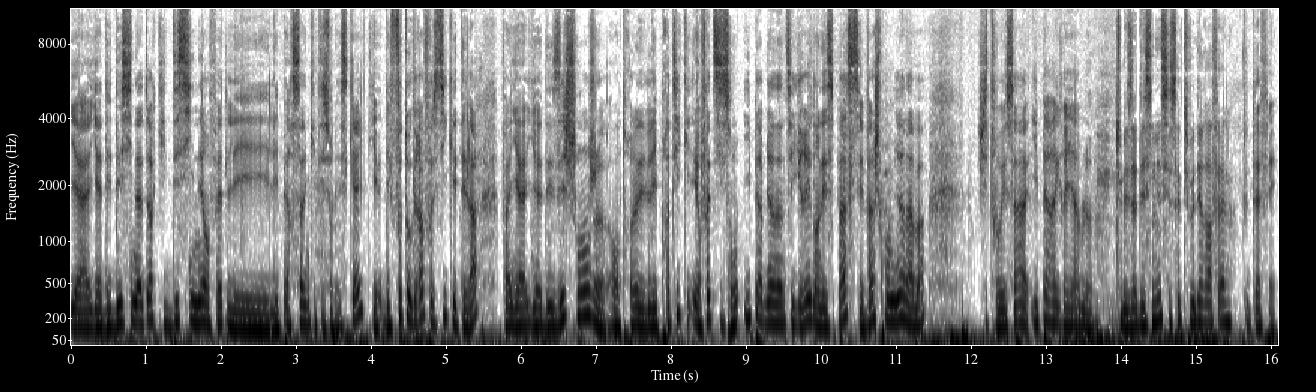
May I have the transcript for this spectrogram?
il y a, il y a des dessinateurs qui dessinaient en fait les, les personnes qui étaient sur les skates. Il y a des photographes aussi qui étaient là. Enfin, il y a, il y a des échanges entre les, les pratiques et en fait, ils sont hyper bien intégrés dans l'espace. C'est vachement bien là-bas. J'ai trouvé ça hyper agréable. Tu les as dessinés, c'est ça que tu veux dire, Raphaël Tout à fait.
